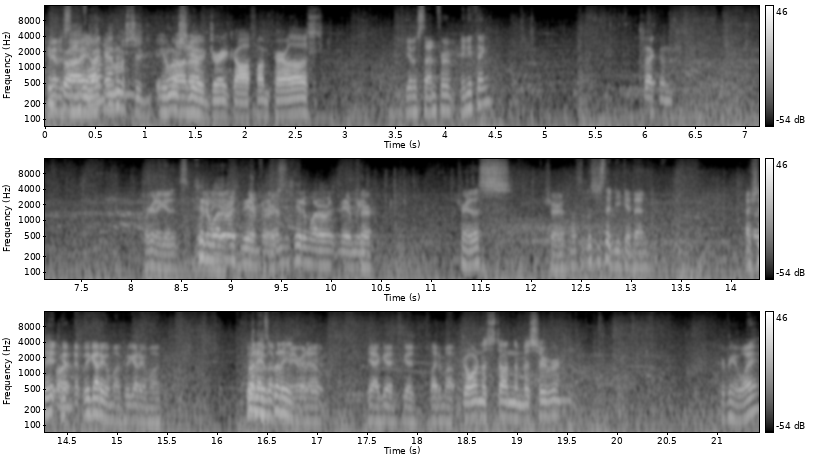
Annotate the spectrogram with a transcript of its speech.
Do you have a try. stun I for He wants to, he wants No, to no. get a Drake off. I'm paralyzed. Do you have a stun for anything? Seconds. We're gonna get it. Just we're hitting gonna whatever's near me. I'm just hitting whatever's near me. Sure. Try this. Sure. Let's, let's just hit DK then. Actually, hit, we gotta go monk. We gotta go monk. Stun him, up stun for me right now. him. Yeah, good, good. Light him up. Going to stun the Mistweaver. Gripping away.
